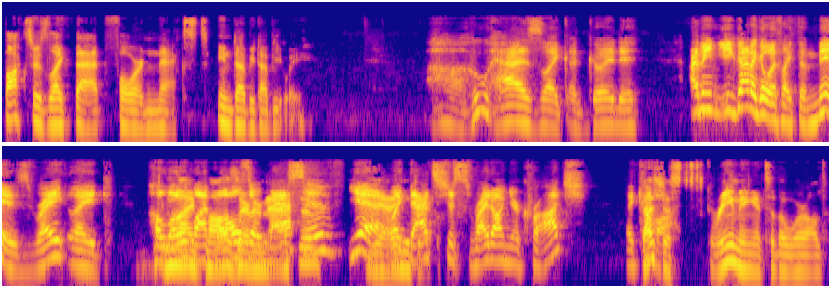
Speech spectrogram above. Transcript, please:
boxers like that for next in WWE? Uh, who has like a good? I mean, you got to go with like the Miz, right? Like, hello, my, my balls, balls, are, are massive. massive. Yeah, yeah like that's do. just right on your crotch. Like, that's on. just screaming it to the world.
